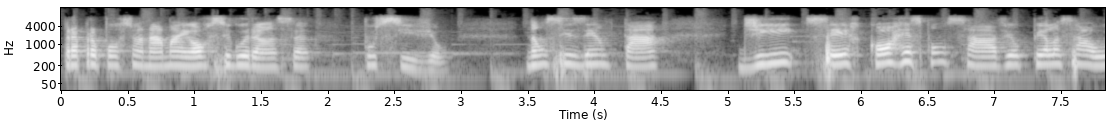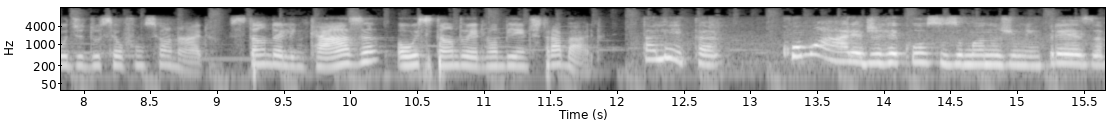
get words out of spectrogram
para proporcionar maior segurança possível. Não se isentar de ser corresponsável pela saúde do seu funcionário, estando ele em casa ou estando ele no ambiente de trabalho. Talita, como a área de recursos humanos de uma empresa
